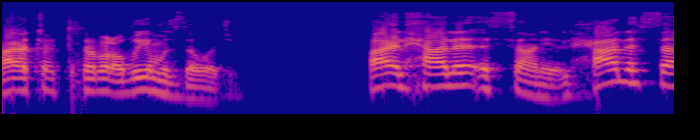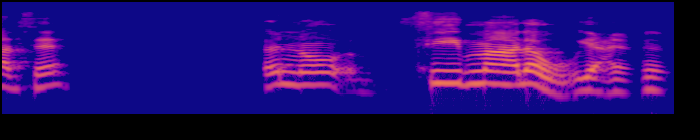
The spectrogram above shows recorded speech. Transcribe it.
هاي تعتبر عضوية مزدوجة. هاي الحالة الثانية. الحالة الثالثة إنه في ما لو يعني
